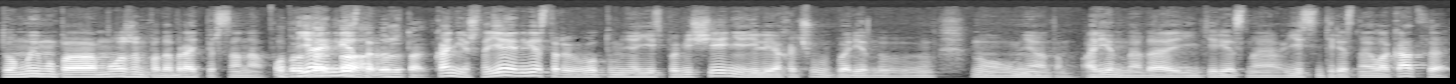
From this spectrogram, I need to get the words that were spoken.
то мы ему поможем подобрать персонал. Вот я а, инвестор, даже так. конечно, я инвестор, вот у меня есть помещение, или я хочу в аренду, ну, у меня там арендная, да, интересная, есть интересная локация,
